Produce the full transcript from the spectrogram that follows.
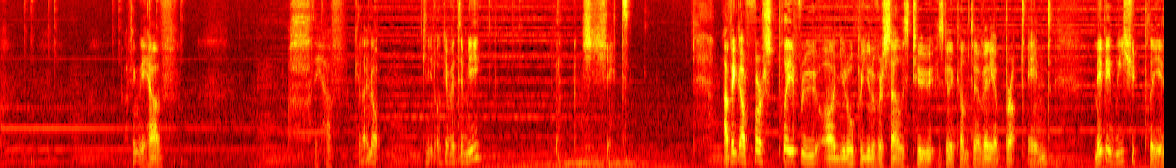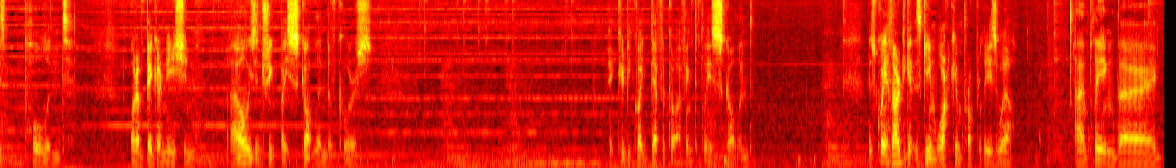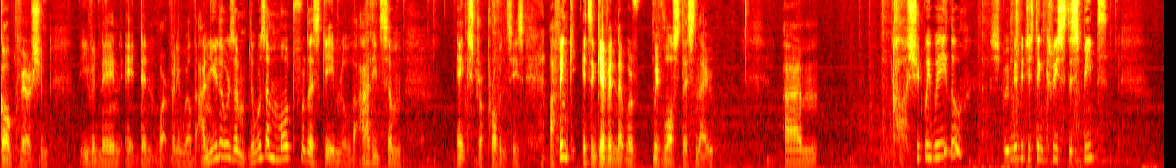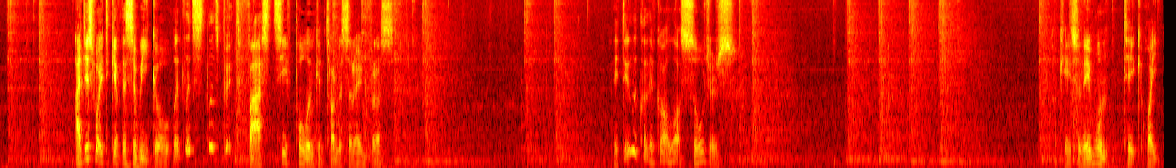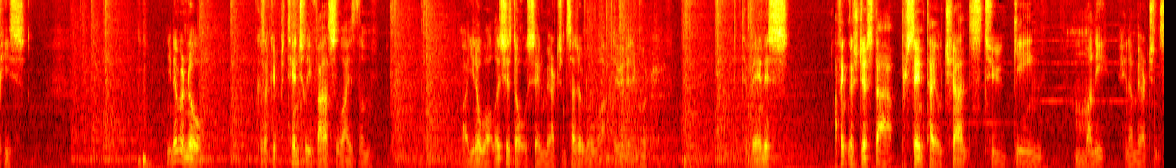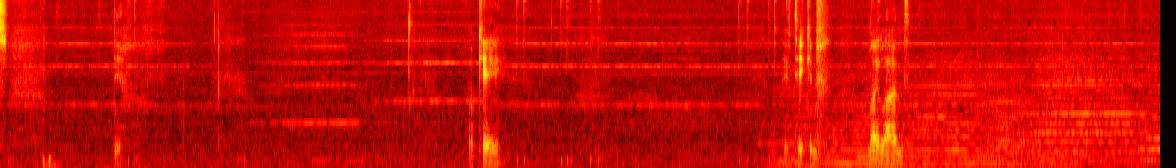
I think they have. Oh, they have. Can I not... Can you not give it to me? Shit. I think our first playthrough on Europa Universalis 2 is going to come to a very abrupt end. Maybe we should play as Poland. Or a bigger nation. I'm always intrigued by Scotland, of course. It could be quite difficult, I think, to play Scotland. It's quite hard to get this game working properly as well. I'm playing the GOG version. Even then, it didn't work very well. I knew there was a there was a mod for this game though that added some extra provinces. I think it's a given that we've we've lost this now. Um, oh, should we wait though? Should we maybe just increase the speed? I just wanted to give this a wee go. Let, let's let's put it fast. See if Poland can turn this around for us. They do look like they've got a lot of soldiers. Okay, so they won't take White Peace. You never know, because I could potentially vassalize them. You know what, let's just auto-send merchants. I don't know what I'm doing anymore. To Venice. I think there's just a percentile chance to gain money in a merchant's. Yeah. Okay. They've taken my land.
